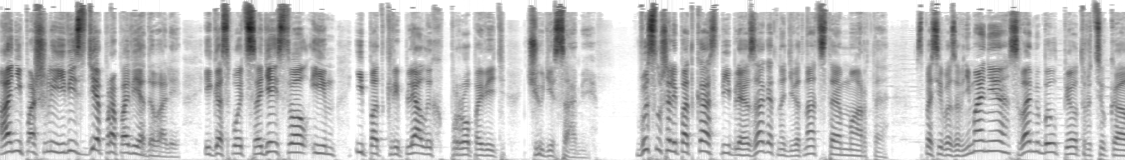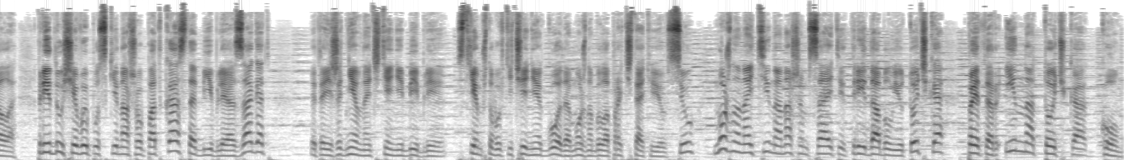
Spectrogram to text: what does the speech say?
Они пошли и везде проповедовали, и Господь содействовал им и подкреплял их проповедь чудесами. Вы слушали подкаст «Библия за год» на 19 марта. Спасибо за внимание. С вами был Петр Тюкало. Предыдущие выпуски нашего подкаста «Библия за год» это ежедневное чтение Библии, с тем, чтобы в течение года можно было прочитать ее всю, можно найти на нашем сайте www.peterinna.com.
